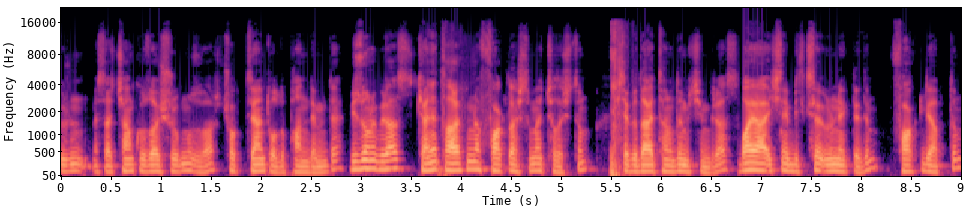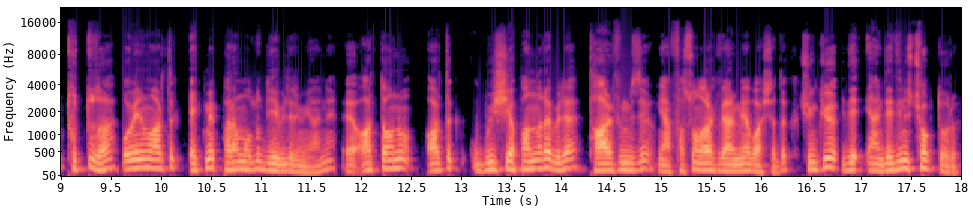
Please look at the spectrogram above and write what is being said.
Ürün mesela çam kozağı şurubumuz var. Çok trend oldu pandemide. Biz onu biraz kendi tarifimle farklılaştırmaya çalıştım. İşte gıdayı tanıdığım için biraz. Bayağı içine bitkisel ürün ekledim. Farklı yaptım. Tuttu da. O benim artık ekmek param oldu diyebilirim yani. E, hatta onu artık bu işi yapanlara bile tarifimizi yani fason olarak vermeye başladık. Çünkü de- yani dediğiniz çok doğru.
